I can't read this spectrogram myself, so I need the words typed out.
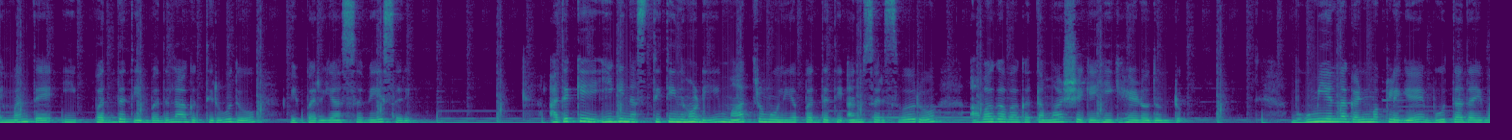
ಎಂಬಂತೆ ಈ ಪದ್ಧತಿ ಬದಲಾಗುತ್ತಿರುವುದು ವಿಪರ್ಯಾಸವೇ ಸರಿ. ಅದಕ್ಕೆ ಈಗಿನ ಸ್ಥಿತಿ ನೋಡಿ ಮಾತೃಮೂಲಿಯ ಪದ್ಧತಿ ಅನುಸರಿಸುವವರು ಅವಾಗವಾಗ ತಮಾಷೆಗೆ ಹೀಗೆ ಹೇಳೋದುಂಟು. ಭೂಮಿಯೆಲ್ಲ ಗಂಡ್ಮಕ್ಳಿಗೆ, ಭೂತದೈವ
